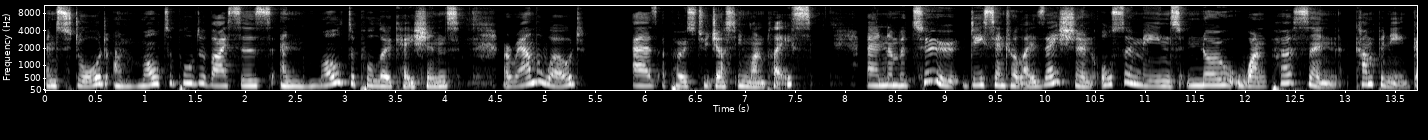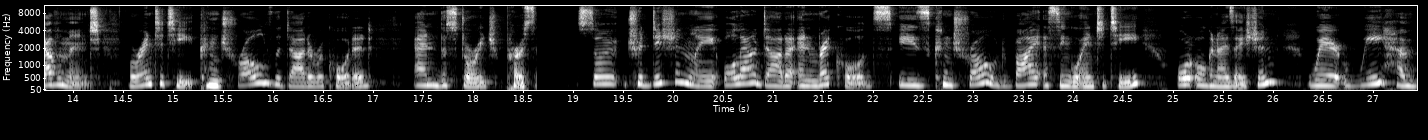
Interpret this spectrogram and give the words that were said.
and stored on multiple devices and multiple locations around the world as opposed to just in one place. And number two, decentralization also means no one person, company, government, or entity controls the data recorded and the storage process. So, traditionally, all our data and records is controlled by a single entity or organization where we have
